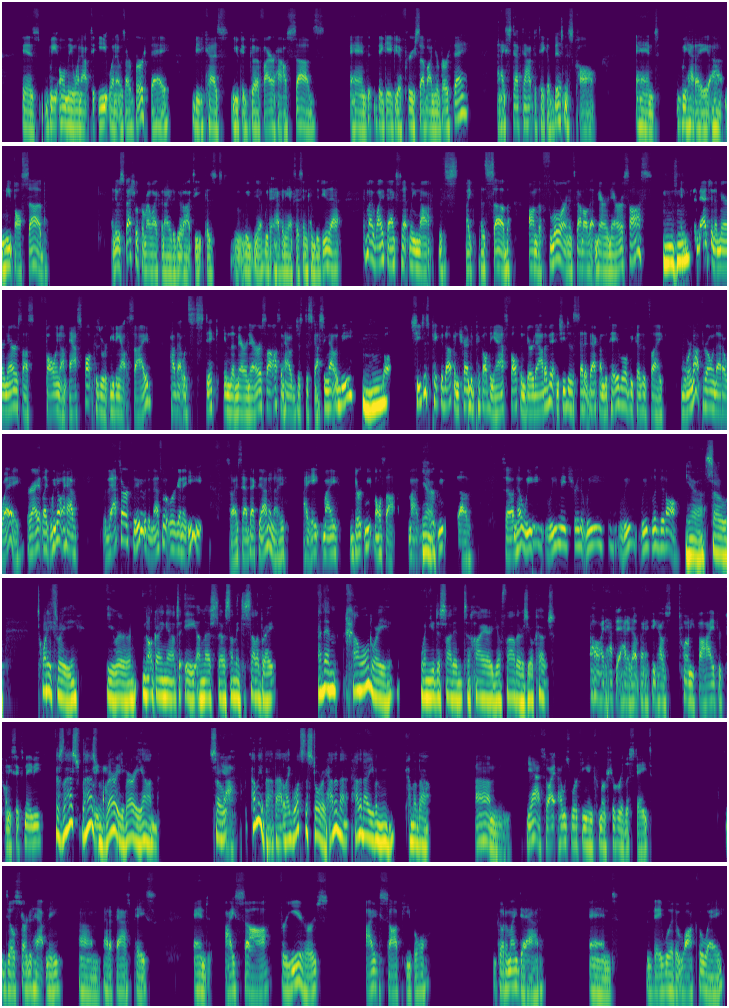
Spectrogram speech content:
is we only went out to eat when it was our birthday because you could go to Firehouse Subs and they gave you a free sub on your birthday. And I stepped out to take a business call and we had a uh, meatball sub and it was special for my wife and I to go out to eat because we you know, we didn't have any excess income to do that. And my wife accidentally knocked this like the sub on the floor, and it's got all that marinara sauce. Mm-hmm. And you can imagine a marinara sauce falling on asphalt because we were eating outside. How that would stick in the marinara sauce, and how just disgusting that would be. Mm-hmm. Well, she just picked it up and tried to pick all the asphalt and dirt out of it, and she just set it back on the table because it's like we're not throwing that away, right? Like we don't have that's our food and that's what we're going to eat. So I sat back down and I, I ate my dirt meatball sauce, my yeah. dirt meatball stuff. So no, we, we made sure that we, we, we've lived it all. Yeah. So 23, you were not going out to eat unless there was something to celebrate. And then how old were you when you decided to hire your father as your coach? Oh, I'd have to add it up, but I think I was 25 or 26 maybe. Because that's that's very very young. So yeah. tell me about that. Like, what's the story? How did that How did that even come about? Um. Yeah. So I, I was working in commercial real estate. Deals started happening um, at a fast pace, and I saw for years, I saw people go to my dad, and they would walk away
